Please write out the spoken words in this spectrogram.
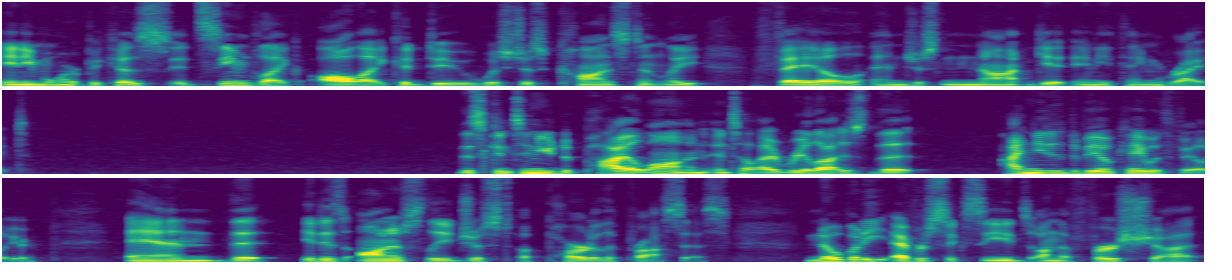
anymore because it seemed like all I could do was just constantly fail and just not get anything right. This continued to pile on until I realized that I needed to be okay with failure and that it is honestly just a part of the process. Nobody ever succeeds on the first shot,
